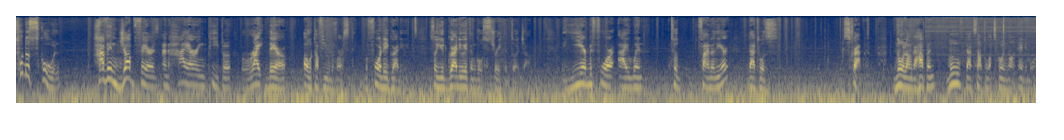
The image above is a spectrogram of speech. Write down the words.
to the school, having job fairs and hiring people right there out of university before they graduate. So you'd graduate and go straight into a job. The year before I went to final year, that was scrapped. No longer happened. Move. That's not what's going on anymore.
